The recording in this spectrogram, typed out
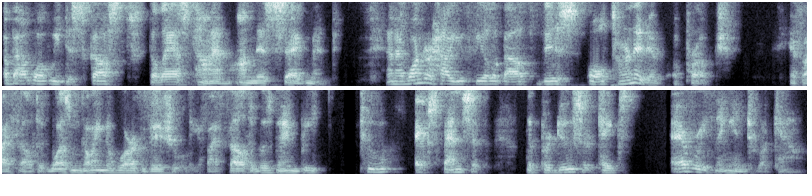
about what we discussed the last time on this segment, and I wonder how you feel about this alternative approach. If I felt it wasn't going to work visually, if I felt it was going to be too expensive, the producer takes everything into account.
